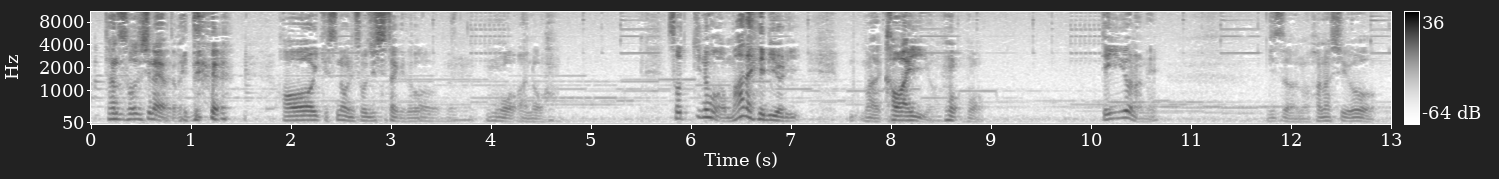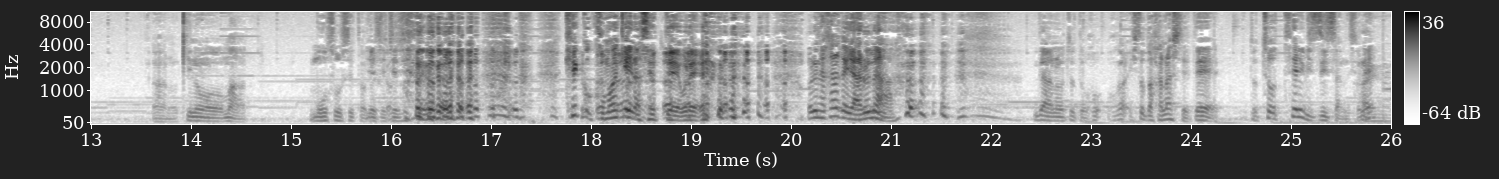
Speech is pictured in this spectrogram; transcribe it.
「ちゃんと掃除しなよ」とか言って「はーい」って素直に掃除してたけどもうあのそっちの方がまだヘビよりまだ可愛いよ。もうもう。っていうようなね実はあの話をあの昨日まあ妄想してたんですか？結構細けえな設定俺。俺なかなかやるな。であのちょっと人と話しててちょテレビついてたんですよね、はいはいは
